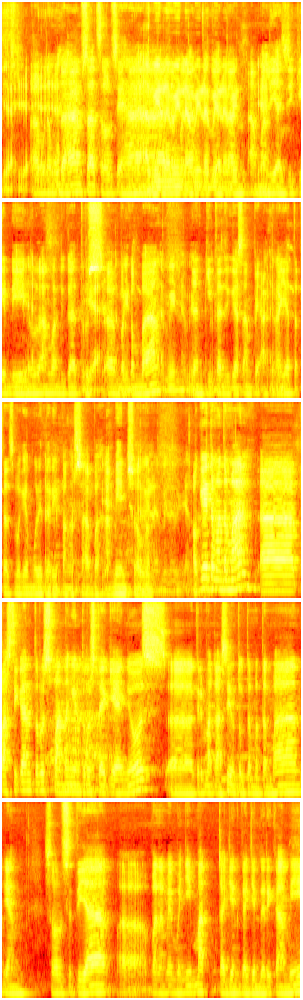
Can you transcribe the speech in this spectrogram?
Ya, ya, Uh, mudah-mudahan saat selalu sehat. Amin, amin, amin, amin, amin. Amalia zikir di Nurul Anwar juga terus Ya, uh, amin. berkembang Amin, amin, dan kita juga sampai akhir hayat tetap sebagai murid dari Pangarsa Abah. Amin insyaallah. Amin, amin, amin. Oke teman-teman, eh, pastikan terus pantengin terus TGI News. Eh, terima kasih untuk teman-teman yang selalu setia eh, apa namanya menyimak kajian-kajian dari kami.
